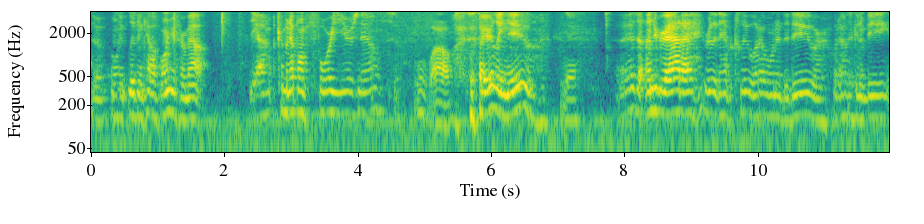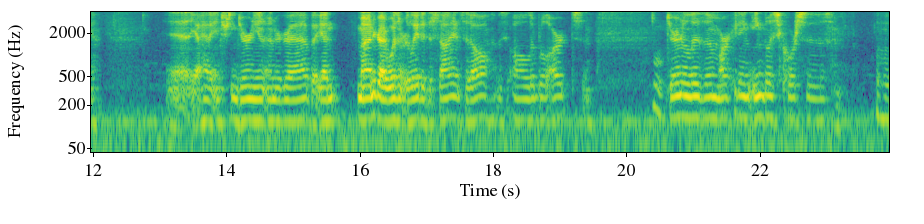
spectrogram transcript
so only lived in California for about yeah, coming up on four years now. So oh, wow, fairly new. yeah, uh, As an undergrad, I really didn't have a clue what I wanted to do or what I was going to be. Yeah, yeah, I had an interesting journey in undergrad, but yeah, my undergrad wasn't related to science at all. It was all liberal arts and Hmm. journalism, marketing, English courses. hmm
